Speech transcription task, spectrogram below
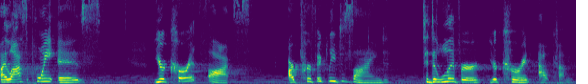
My last point is your current thoughts are perfectly designed to deliver your current outcome.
